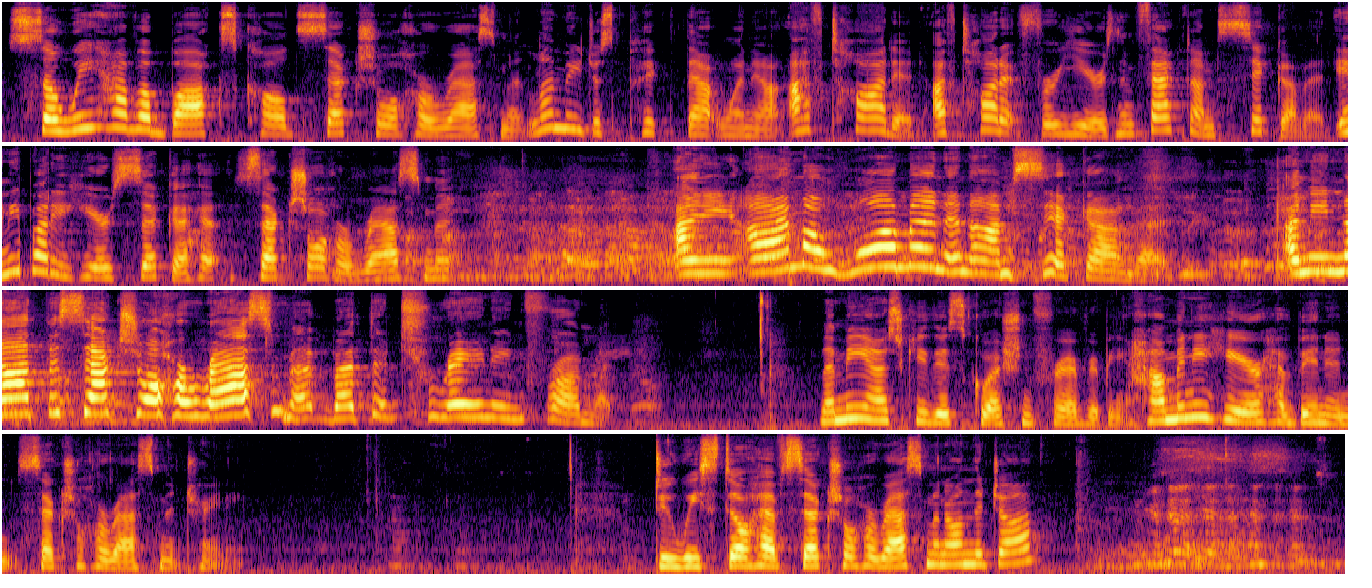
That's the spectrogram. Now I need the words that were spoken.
So we have a box called sexual harassment. Let me just pick that one out. I've taught it. I've taught it for years. In fact, I'm sick of it. Anybody here sick of sexual harassment? I mean, I'm a woman and I'm sick of it. I mean, not the sexual harassment, but the training from it. Let me ask you this question for everybody. How many here have been in sexual harassment training? Do we still have sexual harassment on the job?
